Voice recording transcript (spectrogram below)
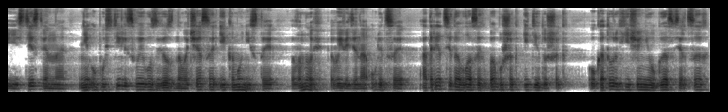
и, естественно, не упустили своего звездного часа и коммунисты, вновь выведя на улицы отряд седовласых бабушек и дедушек, у которых еще не угас в сердцах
